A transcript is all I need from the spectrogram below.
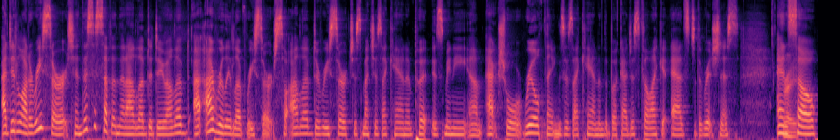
I did a lot of research, and this is something that I love to do. I loved, I, I really love research, so I love to research as much as I can and put as many um, actual real things as I can in the book. I just feel like it adds to the richness, and Right. so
